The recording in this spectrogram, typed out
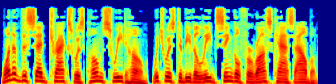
One of the said tracks was Home Sweet Home, which was to be the lead single for Ras Kass' album.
